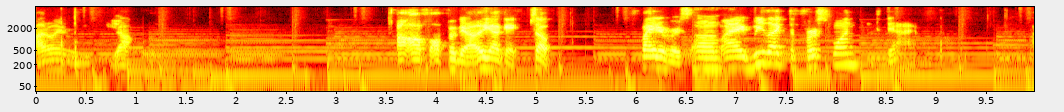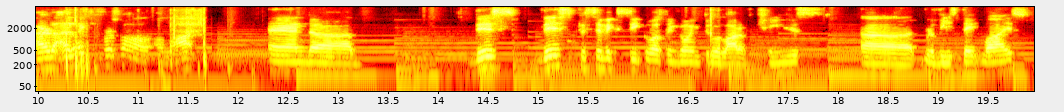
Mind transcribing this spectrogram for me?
how do I remove Yahoo? I'll, I'll, I'll figure it out. Yeah, okay. So Spider Verse. Um, I really like the first one. Yeah, I, I like the first one a, a lot, and uh, this this specific sequel has been going through a lot of changes, uh, release date wise.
